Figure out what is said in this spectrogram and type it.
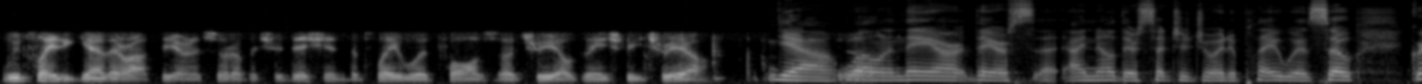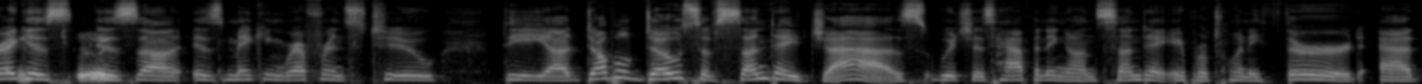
we play together out there, and it's sort of a tradition to play with Paul's uh, trio, Green Street Trio. Yeah, You well, know? and they are they are. I know they're such a joy to play with. So, Greg is really- is uh, is making reference to the uh, double dose of Sunday Jazz, which is happening on Sunday, April twenty third at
